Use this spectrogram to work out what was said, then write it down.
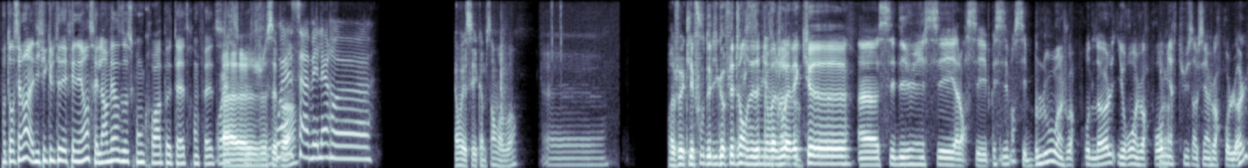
potentiellement la difficulté des fainéants, c'est l'inverse de ce qu'on croit peut-être en fait. Ouais, Euh, je sais Ouais, pas. ça avait l'air. euh, On va essayer comme ça, on va voir. euh, On va jouer avec les fous de League of Legends, les amis. On va jouer avec. euh, Euh, c'est des, c'est alors c'est précisément c'est Blue, un joueur pro de LoL, Hiro, un joueur pro, Voilà. Myrtus, aussi un joueur pro de LoL,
